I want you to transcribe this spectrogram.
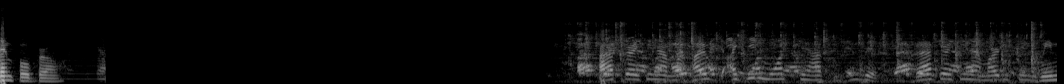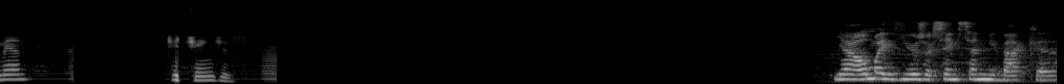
Simple, bro. After I seen that, I I didn't want to have to do this, but after I seen that Marty St. Louis man, shit changes. Yeah, all my viewers are saying send me back. Uh...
